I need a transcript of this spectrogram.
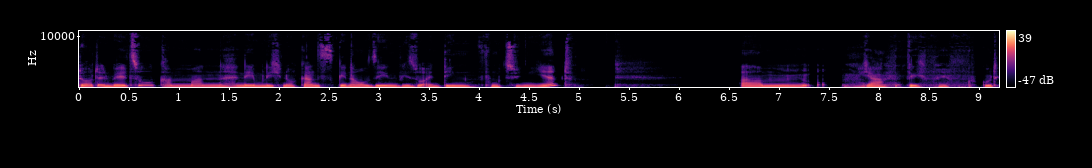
Dort in Welzow kann man nämlich noch ganz genau sehen, wie so ein Ding funktioniert. Ähm, ja, gut.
